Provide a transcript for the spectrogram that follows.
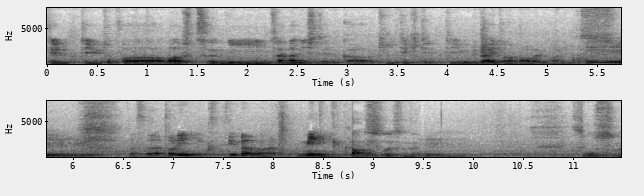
てるっていうところは普通にじゃあ何してるか聞いてきてっていうライトな場合もありますし、うんまあそれは取りに行くっていうかまあ見に行くあそうですね、うん。そうですね。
